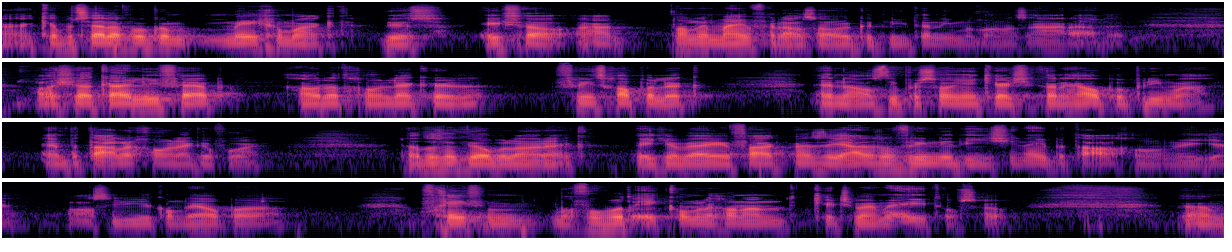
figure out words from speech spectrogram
Uh, ik heb het zelf ook meegemaakt. Dus ik zou, aan- dan in mijn verhaal zou ik het niet aan iemand anders aanraden. Als je elkaar lief hebt, hou dat gewoon lekker vriendschappelijk. En als die persoon je een keertje kan helpen, prima. En betaal er gewoon lekker voor. Dat is ook heel belangrijk. Weet je, wij vaak mensen, ja, zo'n vriendendienstje. Nee, betaal gewoon, weet je. Als hij je komt helpen. Of geef hem, bijvoorbeeld, ik kom er gewoon een keertje bij me eten of zo. Ehm,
